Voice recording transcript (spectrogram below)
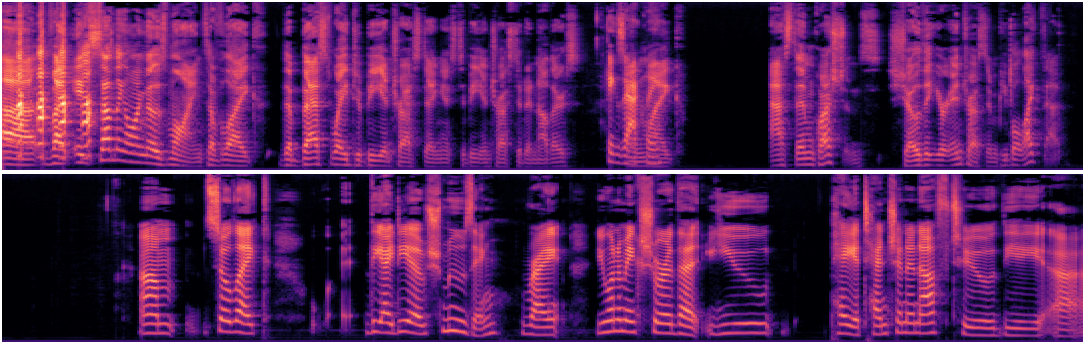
Uh, but it's something along those lines of like the best way to be interesting is to be interested in others exactly. and like ask them questions, show that you're interested. And people like that. Um, so like the idea of schmoozing, right? You want to make sure that you pay attention enough to the uh,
